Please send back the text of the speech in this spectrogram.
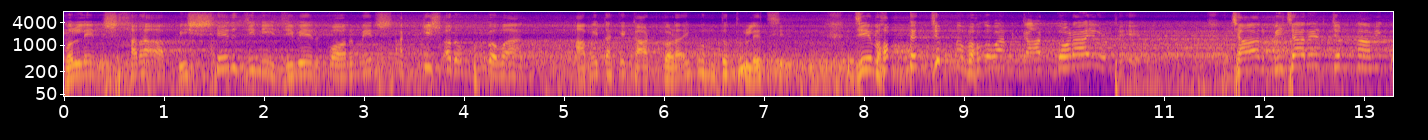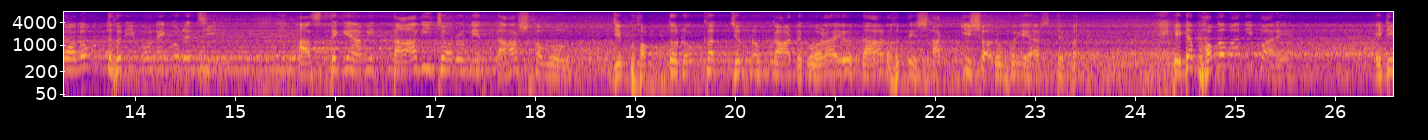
বললেন, সারা বিশ্বের যিনি জীবের কর্মের সাক্ষী স্বরূপ ভগবান, আমি তাকে কাঠগড়ায় পর্যন্ত তুলেছি। যে ভক্তের জন্য ভগবান কাঠগড়ায় ওঠে, যার বিচারের জন্য আমি কলম ধরি মনে করেছি আজ থেকে আমি তারই চরণে দাস হব যে ভক্ত রক্ষার জন্য কাঠ গড়ায়ও দাঁড় হতে সাক্ষী স্বরূপ হয়ে আসতে পারে। এটা ভগবানই পারে, এটি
